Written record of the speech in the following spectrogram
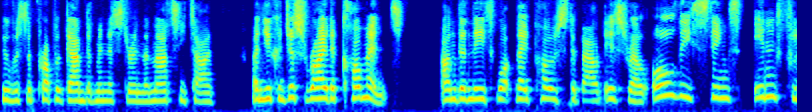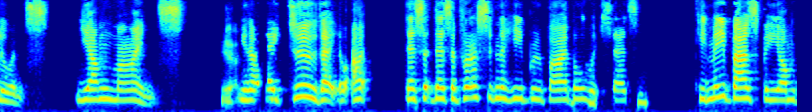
who was the propaganda minister in the Nazi time. And you can just write a comment underneath what they post about Israel. All these things influence young minds. Yeah. you know they do. They I, there's a, there's a verse in the Hebrew Bible which says Ki mi baz biyom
